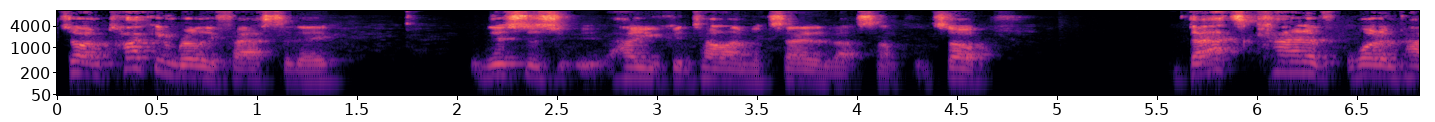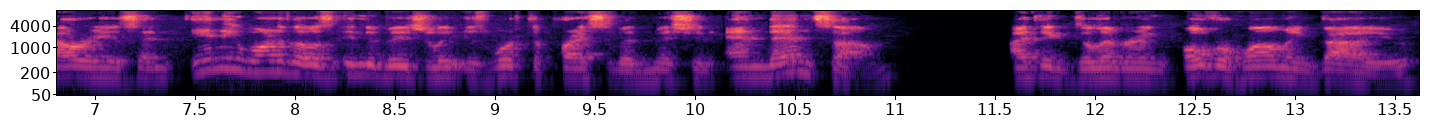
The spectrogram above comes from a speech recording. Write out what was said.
So I'm talking really fast today. This is how you can tell I'm excited about something. So that's kind of what Empowery is. And any one of those individually is worth the price of admission and then some. I think delivering overwhelming value.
